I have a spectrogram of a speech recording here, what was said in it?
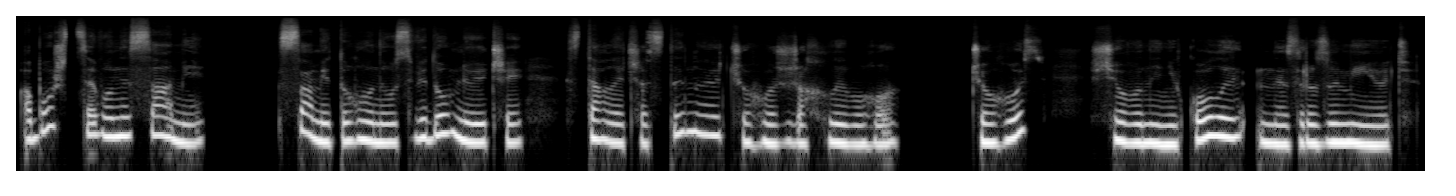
Або ж це вони самі, самі того не усвідомлюючи, стали частиною чогось жахливого, чогось, що вони ніколи не зрозуміють.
